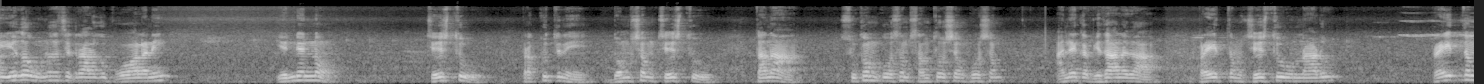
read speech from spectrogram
ఏదో ఉన్నత శిఖరాలకు పోవాలని ఎన్నెన్నో చేస్తూ ప్రకృతిని ధ్వంసం చేస్తూ తన సుఖం కోసం సంతోషం కోసం అనేక విధాలుగా ప్రయత్నం చేస్తూ ఉన్నాడు. ప్రయత్నం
